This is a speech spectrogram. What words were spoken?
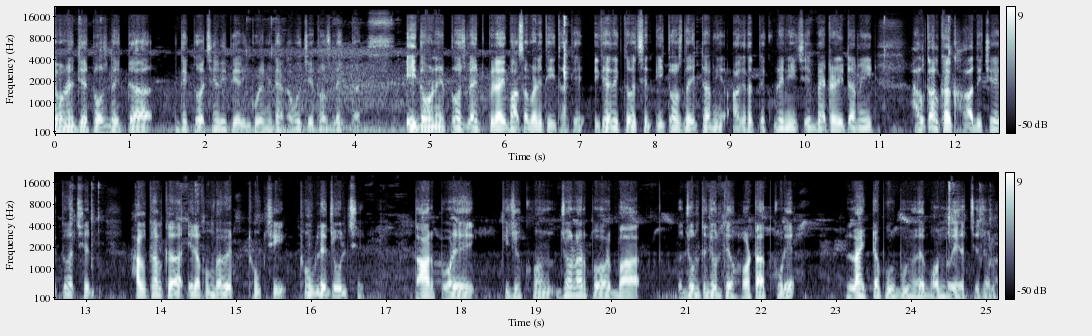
ধরনের যে টর্চ লাইটটা দেখতে পাচ্ছেন রিপেয়ারিং করে আমি দেখাবো যে টর্চ লাইটটা এই ধরনের টর্চ লাইট প্রায় বাসা বাড়িতেই থাকে। এখানে দেখতে পাচ্ছেন, এই টর্চ লাইটটা আমি আগে থাকতে খুলে নিয়েছি। ব্যাটারিটা আমি হালকা হালকা ঘা দিচ্ছি, দেখতে পাচ্ছেন। হালকা হালকা এরকমভাবে ঠুকছি, ঠুকলে জ্বলছে। তারপরে কিছুক্ষণ জ্বলার পর বা জ্বলতে জ্বলতে হঠাৎ করে লাইটটা পুরোপুরিভাবে বন্ধ হয়ে যাচ্ছে জ্বলা।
